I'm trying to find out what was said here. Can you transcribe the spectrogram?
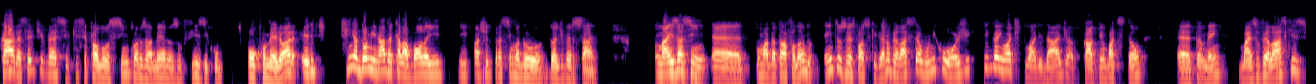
cara, se ele tivesse, o que você falou, cinco anos a menos, o físico um pouco melhor, ele tinha dominado aquela bola e, e partido para cima do, do adversário. Mas, assim, é, como a Abel estava falando, entre os respostas que vieram, o Velasquez é o único hoje que ganhou a titularidade. Claro, tem o Batistão é, também, mas o Velasquez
